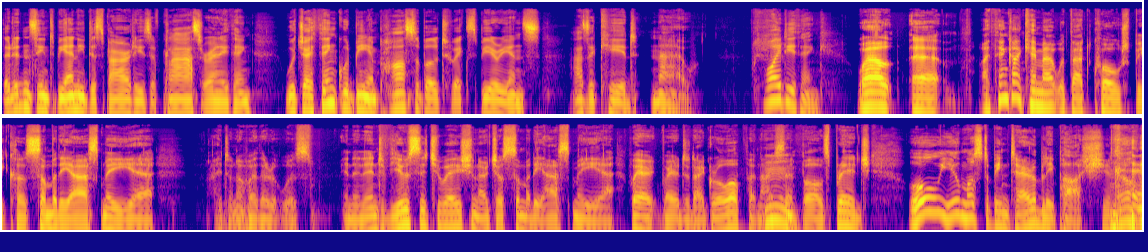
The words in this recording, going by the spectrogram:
There didn't seem to be any disparities of class or anything, which I think would be impossible to experience as a kid now. Why do you think? Well, uh, I think I came out with that quote because somebody asked me. Uh, I don't know whether it was in an interview situation or just somebody asked me uh, where where did I grow up and I mm. said Ballsbridge. Oh, you must have been terribly posh, you know.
